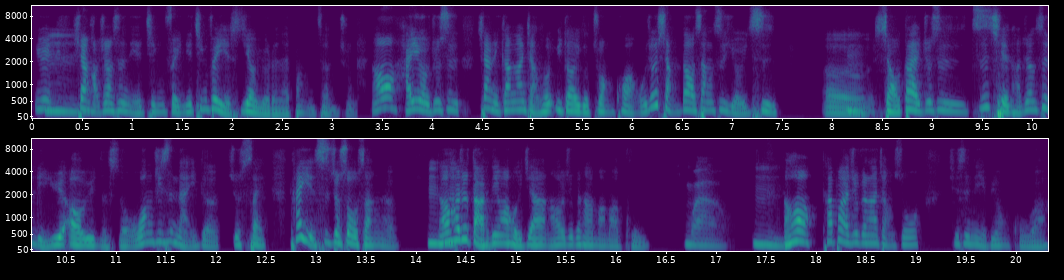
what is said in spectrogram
因为像嗯好像是你的经费，你的经费也是要有人来帮你赞助。然后还有就是像你刚刚讲说遇到一个状况，我就想到上次有一次呃小戴就是之前好像是里约奥运的时候，我忘记是哪一个就赛，他也是就受伤了，然后他就打个电话回家，然后就跟他妈妈哭，哇哦，嗯，然后他爸就跟他讲说，其实你也不用哭啊，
